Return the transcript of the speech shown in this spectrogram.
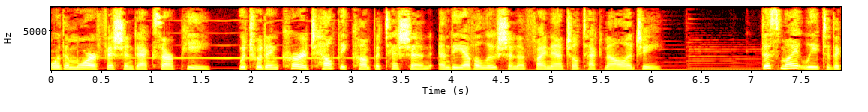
or the more efficient XRP, which would encourage healthy competition and the evolution of financial technology. This might lead to the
